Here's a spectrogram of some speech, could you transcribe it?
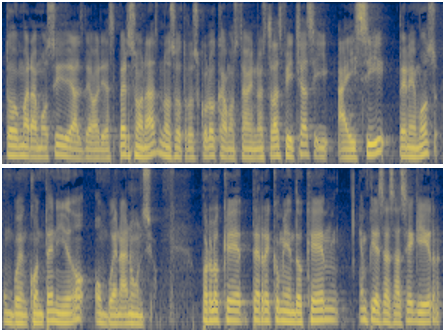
tomáramos ideas de varias personas, nosotros colocamos también nuestras fichas y ahí sí tenemos un buen contenido, un buen anuncio. Por lo que te recomiendo que empieces a seguir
